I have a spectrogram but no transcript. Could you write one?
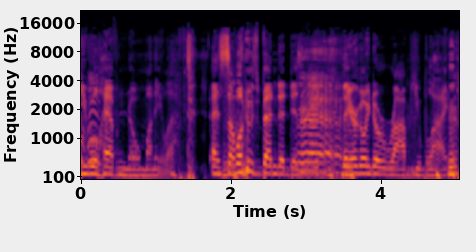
you will have no money left. As hmm. someone who's been to Disney, they are going to rob you blind.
